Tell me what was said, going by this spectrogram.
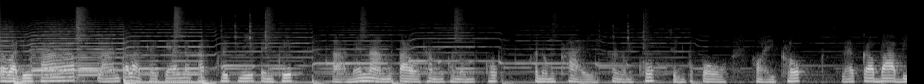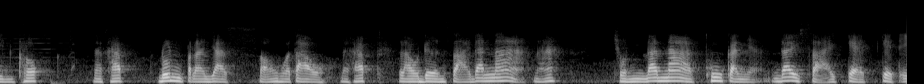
สวัสดีครับร้านตลาดไทยแก๊สนะครับ คลิปนี้เป็นคลิปแนะนำเตาทำขนมครกขนมไข่ขนมครกสิงคโปร์หอยครก แล้วก็บ้าบินครกนะครับ รุ่นประหยัด 2 หัวเตานะครับ เราเดินสายด้านหน้านะชนด้านหน้าคู่กันเนี่ยได้สายแกดเกรดเอ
